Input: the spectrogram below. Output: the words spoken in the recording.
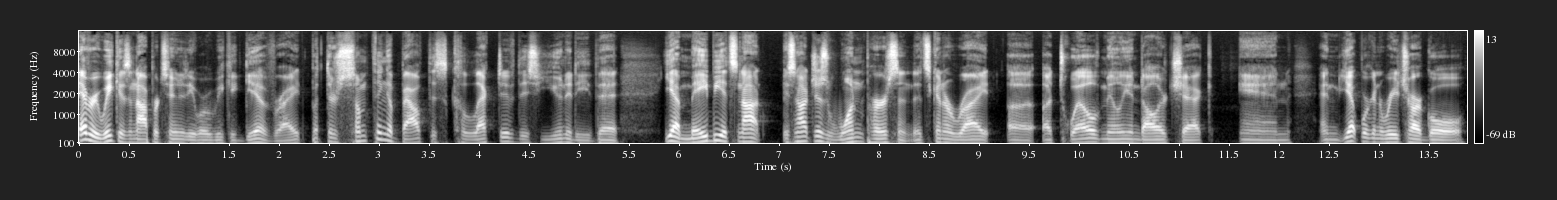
every week is an opportunity where we could give, right? But there's something about this collective, this unity that, yeah, maybe it's not it's not just one person that's going to write a, a twelve million dollar check and and yep, we're going to reach our goal.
